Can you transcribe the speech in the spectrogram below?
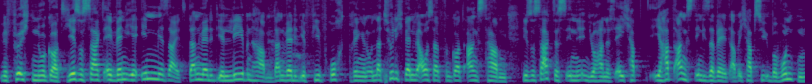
Wir fürchten nur Gott. Jesus sagt, ey, wenn ihr in mir seid, dann werdet ihr Leben haben, dann werdet ihr viel Frucht bringen. Und natürlich werden wir außerhalb von Gott Angst haben. Jesus sagt es in, in Johannes, ey, hab, ihr habt Angst in dieser Welt, aber ich habe sie überwunden.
